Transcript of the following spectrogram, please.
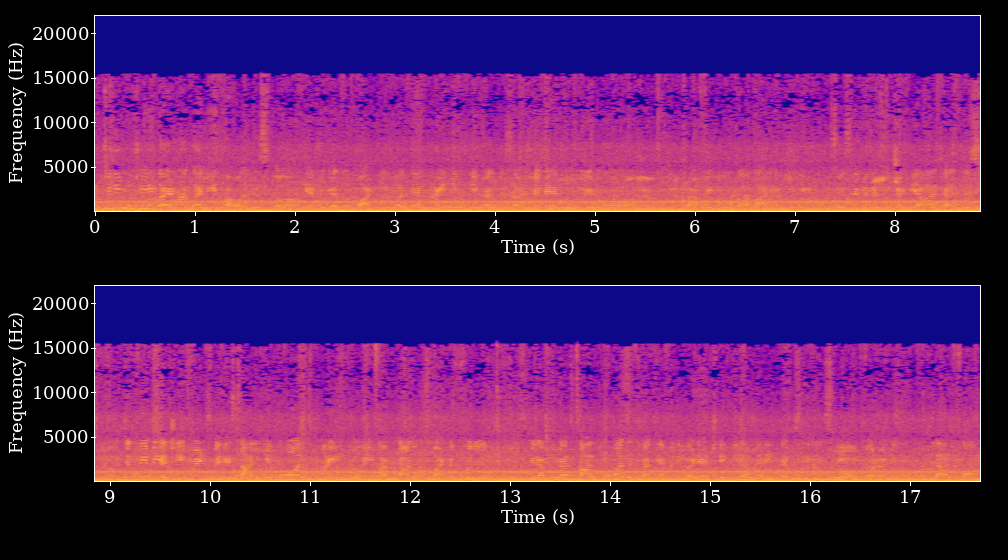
Actually, मुझे ये करना कल ही था all this uh, party together then then I कि कल विसर्जन है तो यू नो ट्रैफ़िक होगा बारिश के। तो इसलिए मैंने सोचा कि आज आज uh, जितने भी अचीवमेंट्स मेरे साल के बहुत mind blowing I done wonderful मेरा पूरा साल बहुत अच्छा गया मैंने बड़े अच्छे किया मैंने web series for a new platform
